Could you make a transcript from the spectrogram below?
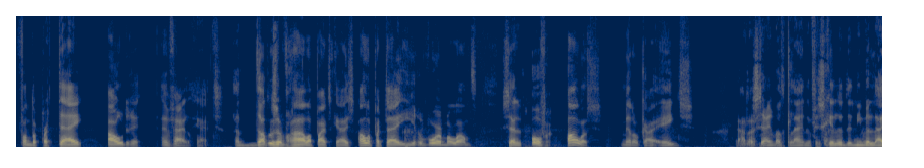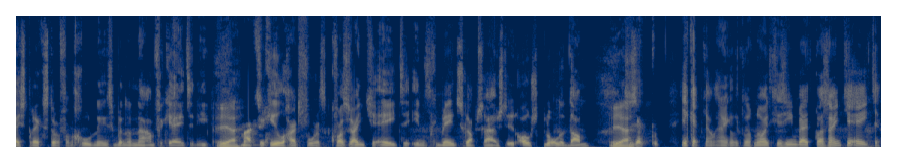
van de partij Ouderen en Veiligheid. En dat is een verhaal apart, Gijs. Alle partijen hier in Wormerland zijn het over alles met elkaar eens. Ja, er zijn wat kleine verschillen. De nieuwe lijsttrekster van GroenLinks, ik ben haar naam vergeten, die ja, maakt zich heel hard voor het croissantje eten in het gemeenschapshuis in Oost-Knollendam. ja. Ze zegt, ik heb jou eigenlijk nog nooit gezien bij het croissantje eten.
